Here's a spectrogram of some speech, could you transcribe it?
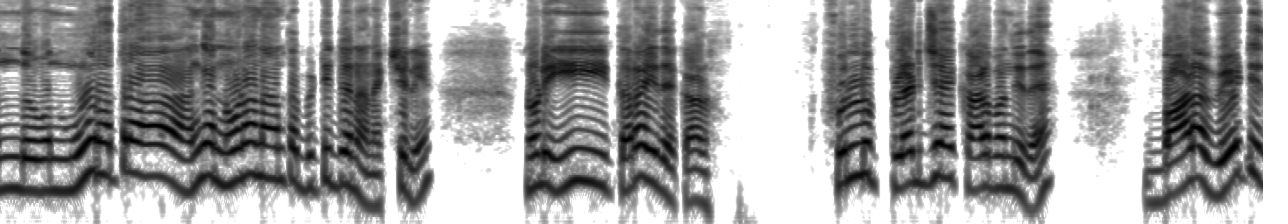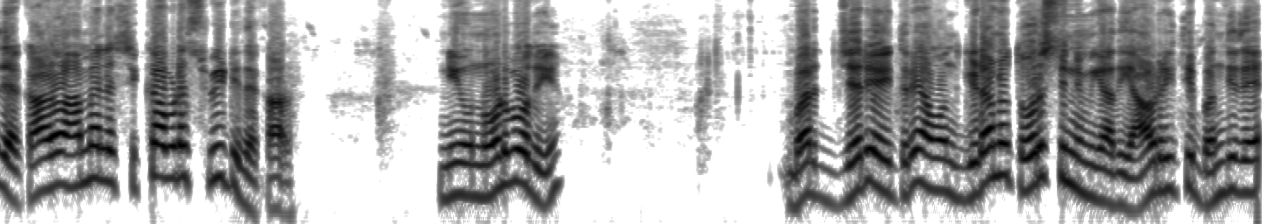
ಒಂದು ಒಂದು ಮೂರು ಹತ್ರ ಹಂಗೆ ನೋಡೋಣ ಅಂತ ಬಿಟ್ಟಿದ್ದೆ ನಾನು ಆ್ಯಕ್ಚುಲಿ ನೋಡಿ, ಈ ಥರ ಇದೆ ಕಾಳು. ಫುಲ್ಲು ಪ್ಲಡ್ಜಾಗಿ ಕಾಳು ಬಂದಿದೆ. ಭಾಳ ವೇಟ್ ಇದೆ ಕಾಳು, ಆಮೇಲೆ ಸಿಕ್ಕಾಬಿಡೆ ಸ್ವೀಟ್ ಇದೆ ಕಾಳು. ನೀವು ನೋಡ್ಬೋದು. ಈ. ಭರ್ಜರಿ ಐತ್ರಿ, ಆ ಒಂದು ಗಿಡನೂ ತೋರಿಸ್ತೀನಿ ನಿಮಗೆ, ಅದು ಯಾವ ರೀತಿ ಬಂದಿದೆ,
